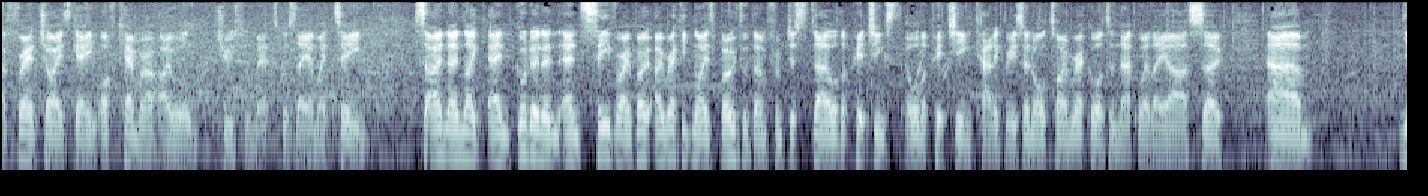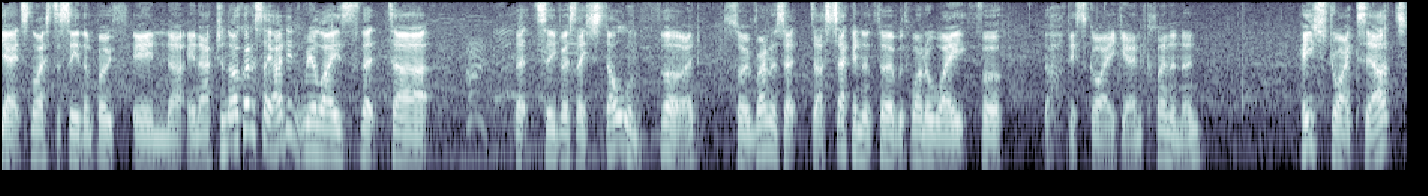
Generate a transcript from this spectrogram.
a, franchise game off camera, I will choose the Mets because they are my team. So I know like and Gooden and, and Seaver, I both I recognise both of them from just uh, all the pitching all the pitching categories and all time records and that where they are. So um, yeah, it's nice to see them both in uh, in action. Though I've got to say, I didn't realise that uh, that Seaver's they stolen third. So runners at uh, second and third with one away for oh, this guy again, Clennon. He strikes out.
